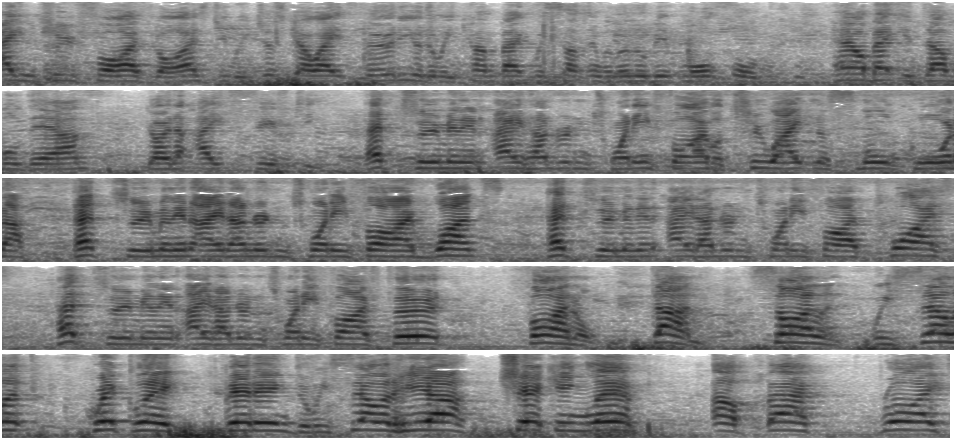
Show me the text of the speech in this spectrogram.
825, guys. Do we just go 830 or do we come back with something with a little bit more oomph? How about you double down? Go to 850. At 2,825 or 28 in a small quarter. At 2,825 once. At 2,825 twice. At 2,825 third. Final. Done. Silent. We sell it. Quickly. Betting. Do we sell it here? Checking left. Up, back, right.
